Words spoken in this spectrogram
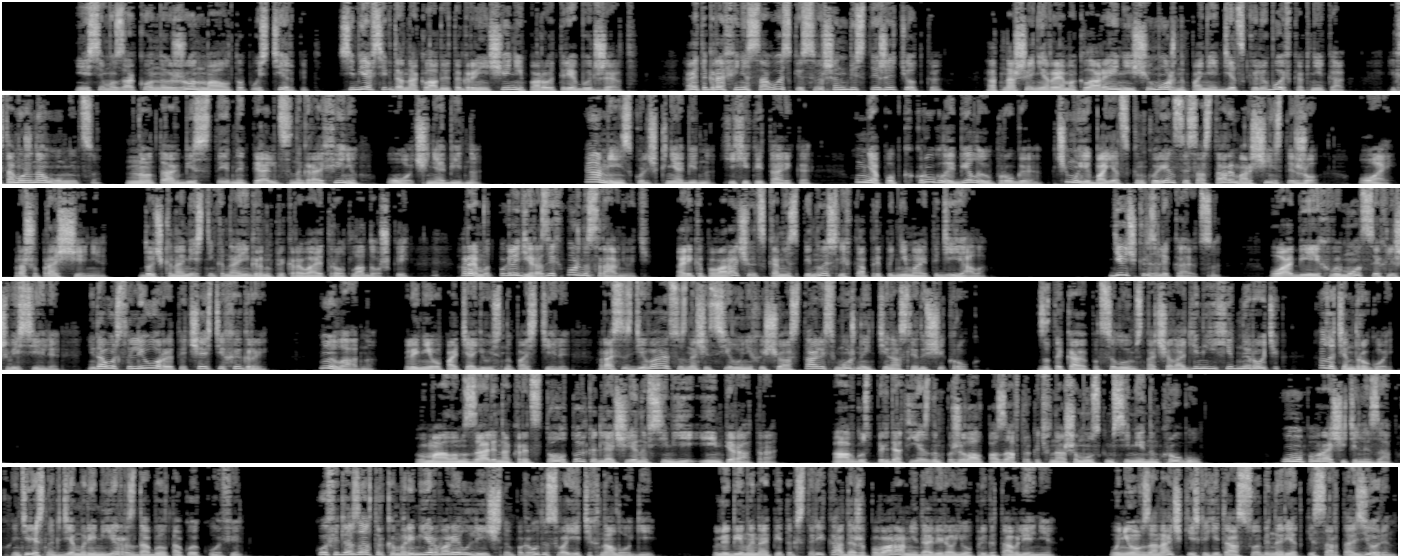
Если ему законных жен мало, то пусть терпит. Семья всегда накладывает ограничения и порой требует жертв. А эта графиня Савойская совершенно бесстыжая тетка. Отношение Рэма к Лорене еще можно понять, детская любовь как-никак. И к тому же на умница. Но так бесстыдно пялиться на графиню очень обидно. «А мне нисколько не обидно», — хихикает Тарика. «У меня попка круглая, белая и упругая. К чему ей бояться конкуренции со старой морщинистой жо... Ой, прошу прощения». Дочка наместника наигранно прикрывает рот ладошкой. «Рэм, вот погляди, разве их можно сравнивать?» Арика поворачивается ко мне спиной, слегка приподнимает одеяло. Девочки развлекаются. У обеих в эмоциях лишь веселье. Недовольство Леора — это часть их игры. Ну и ладно. Лениво подтягиваюсь на постели. Раз издеваются, значит силы у них еще остались, можно идти на следующий круг. Затыкаю поцелуем сначала один ехидный ротик, а затем другой. В малом зале накрыт стол только для членов семьи и императора. Август перед отъездом пожелал позавтракать в нашем узком семейном кругу. Умопомрачительный запах. Интересно, где Маримьер раздобыл такой кофе? Кофе для завтрака Маримьер варил лично, по какой-то своей технологии. Любимый напиток старика, даже поварам не доверил его приготовление. У него в заначке есть какие-то особенно редкие сорта зерен.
